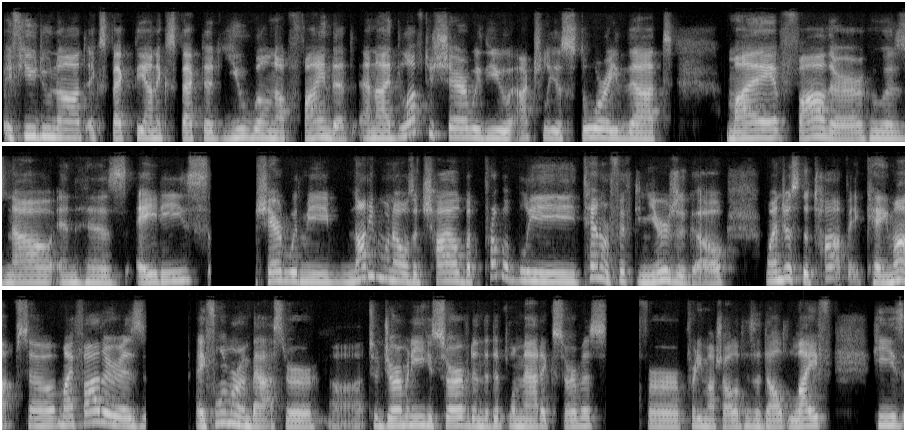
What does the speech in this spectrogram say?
If you do not expect the unexpected, you will not find it. And I'd love to share with you actually a story that my father, who is now in his 80s, shared with me, not even when I was a child, but probably 10 or 15 years ago, when just the topic came up. So, my father is a former ambassador uh, to Germany. He served in the diplomatic service for pretty much all of his adult life. He's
